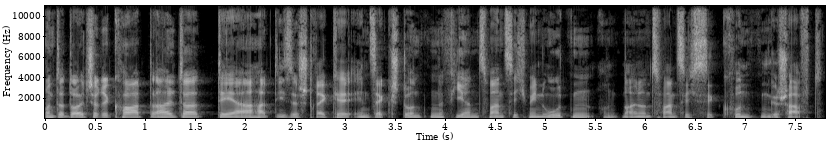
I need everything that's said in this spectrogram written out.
Und der deutsche Rekordhalter, der hat diese Strecke in 6 Stunden, 24 Minuten und 29 Sekunden geschafft.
